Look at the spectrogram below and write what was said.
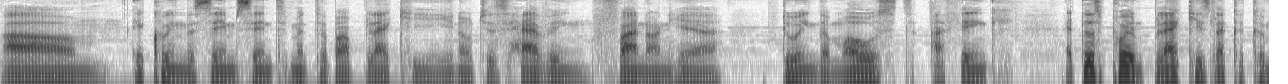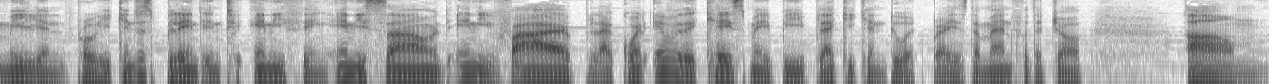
Um, echoing the same sentiment about Blxckie, you know, just having fun on here, doing the most. I think at this point, Blxckie's like a chameleon, bro. He can just blend into anything, any sound, any vibe, like whatever the case may be. Blxckie can do it, bro. He's the man for the job. Um,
